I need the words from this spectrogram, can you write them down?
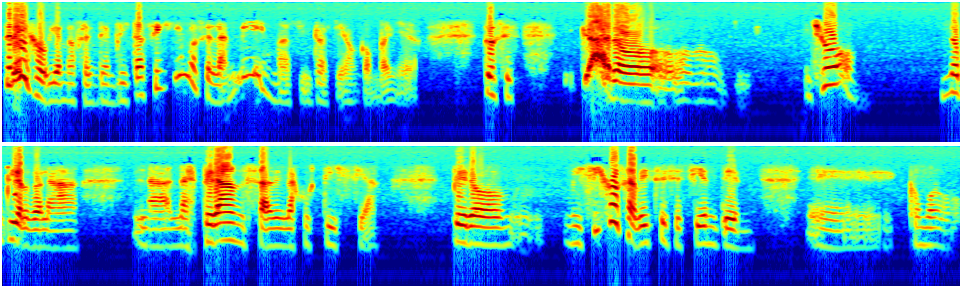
tres gobiernos frente amplistas, seguimos en la misma situación, compañeros. Entonces, claro, yo no pierdo la, la, la esperanza de la justicia, pero mis hijos a veces se sienten eh, como,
